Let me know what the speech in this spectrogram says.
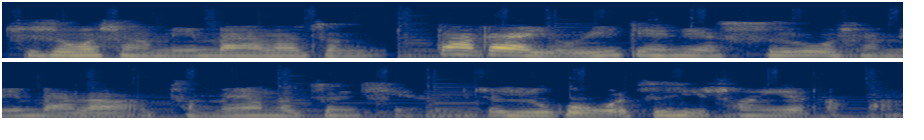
其实我想明白了，怎大概有一点点思路，想明白了怎么样的挣钱，就如果我自己创业的话。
